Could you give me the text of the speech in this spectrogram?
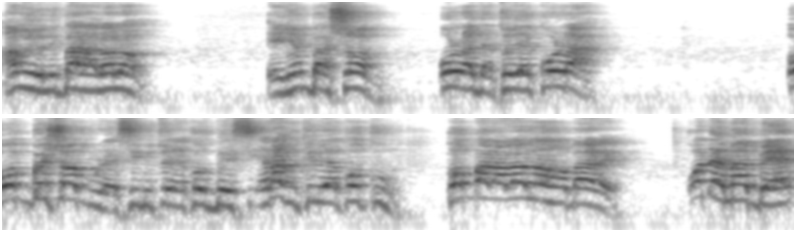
àwọn èèyàn lè gbára lọ́lọ́ èèyàn gba ṣọ́ọ̀bù ó rajà tó yẹ kó rà ó gbé ṣọ́ọ̀bù rẹ̀ síbi tó yẹ kó gbé sí ẹ̀rọ kìkìlì yẹ kó kù kó gbára lọ́lọ́ ọba rẹ̀ kó dẹ̀ má bẹ́ẹ̀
